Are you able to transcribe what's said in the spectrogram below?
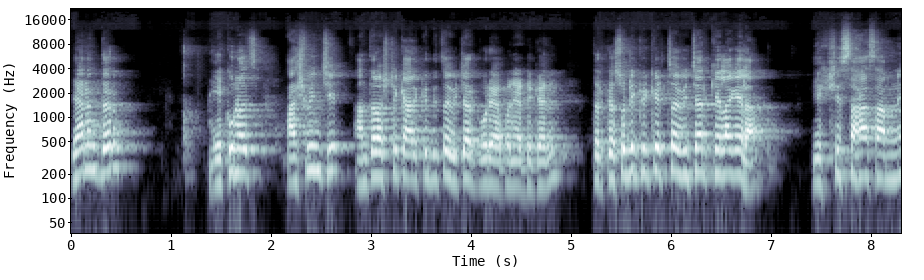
यानंतर एकूणच अश्विनची आंतरराष्ट्रीय कारकिर्दीचा विचार करूया आपण या ठिकाणी. तर कसोटी क्रिकेटचा विचार केला गेला एकशे सहा सामने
